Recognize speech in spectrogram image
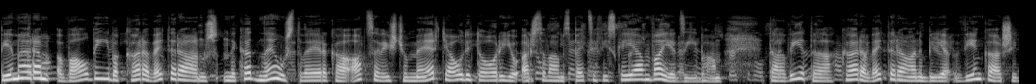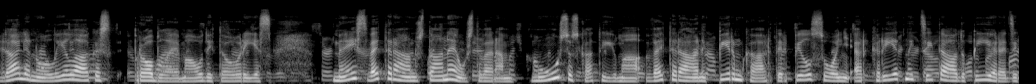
Piemēram, valdība kara veterānus nekad neuztvēra kā atsevišķu mērķa auditoriju ar savām specifiskajām vajadzībām. Tā vietā kara veterāni bija vienkārši daļa no lielākas problēma auditorijas. Mēs veterānus tā neustveram. Mūsu skatījumā veterāni pirmkārt ir pilsoņi ar krietni citādu pieredzi,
